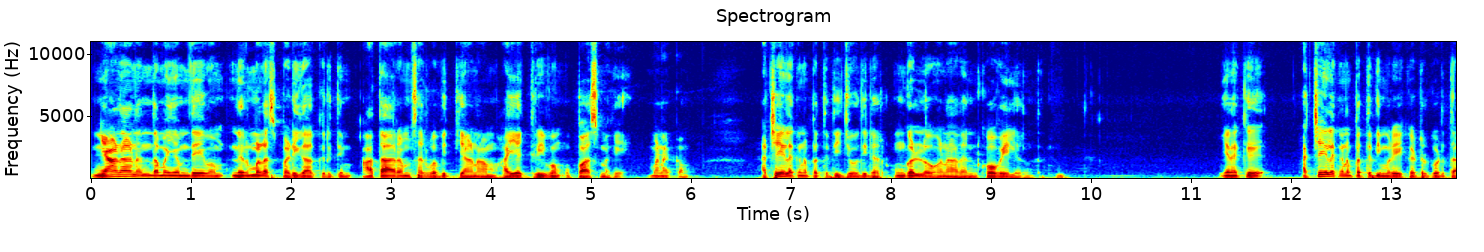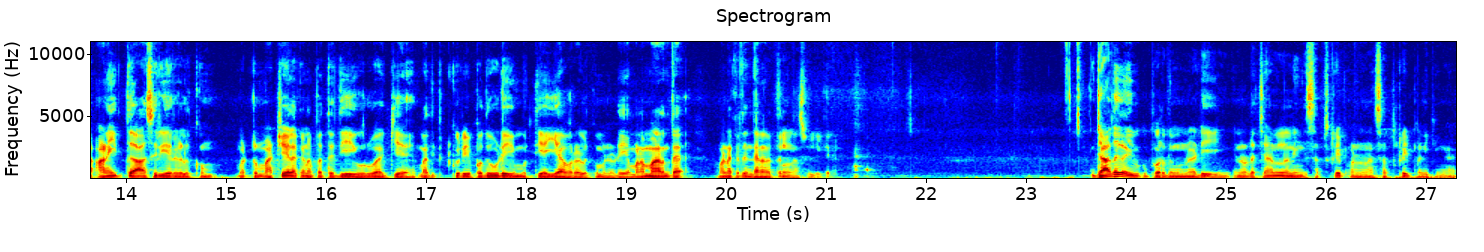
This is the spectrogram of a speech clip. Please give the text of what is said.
ஞானானந்தமயம் தேவம் நிர்மல ஸ்படிகாக்கிருத்திம் ஆதாரம் சர்வ வித்யானாம் ஹயக்ரீவம் உபாஸ்மகே. வணக்கம். அச்சயலக்கண பத்ததி ஜோதிடர் உங்கள் லோகநாதன் கோவையிலிருந்து. எனக்கு அச்சயலக்கண பத்ததி முறையை கற்றுக் கொடுத்த அனைத்து ஆசிரியர்களுக்கும் மற்றும் அச்சயலக்கண பத்ததியை உருவாக்கிய மதிப்பிற்குரிய பொதுவுடைய மூர்த்தி ஐயா அவர்களுக்கும் என்னுடைய மனமார்ந்த வணக்கத்தை இந்த நேரத்தில் நான் சொல்லிக்கிறேன். ஜாதக ஆய்வுக்கு போகிறதுக்கு முன்னாடி என்னோடய சேனலை நீங்கள் சப்ஸ்கிரைப் பண்ணலாம் சப்ஸ்கிரைப் பண்ணிக்கோங்க.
